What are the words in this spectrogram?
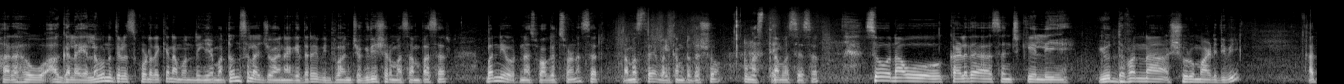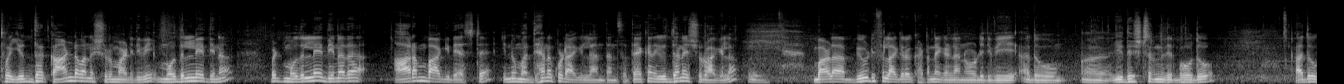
ಹರಹವು ಅಗಲ ಎಲ್ಲವನ್ನು ತಿಳಿಸ್ಕೊಡೋದಕ್ಕೆ ನಮ್ಮೊಂದಿಗೆ ಮತ್ತೊಂದು ಸಲ ಜಾಯ್ನ್ ಆಗಿದ್ದಾರೆ ವಿದ್ವಾನ್ ಜಗದೀಶ್ ಶರ್ಮಾ ಸಂಪ ಸರ್ ಬನ್ನಿ ಅವ್ರನ್ನ ಸ್ವಾಗತಿಸೋಣ ಸರ್ ನಮಸ್ತೆ ವೆಲ್ಕಮ್ ಟು ದ ಶೋ ನಮಸ್ತೆ. ನಮಸ್ತೆ ಸರ್ ಸೊ ನಾವು ಕಳೆದ ಸಂಚಿಕೆಯಲ್ಲಿ ಯುದ್ಧವನ್ನು ಶುರು ಮಾಡಿದ್ವಿ. ಅಥವಾ ಯುದ್ಧ ಕಾಂಡವನ್ನು ಶುರು ಮಾಡಿದ್ವಿ. ಮೊದಲನೇ ದಿನ. ಬಟ್ ಮೊದಲನೇ ದಿನದ ಆರಂಭ ಆಗಿದೆ ಅಷ್ಟೇ. ಇನ್ನು ಮಧ್ಯಾಹ್ನ ಕೂಡ ಆಗಿಲ್ಲ ಅಂತ ಅನ್ಸುತ್ತೆ. ಯಾಕಂದರೆ ಯುದ್ಧನೇ ಶುರು ಆಗಿಲ್ಲ. ಭಾಳ ಬ್ಯೂಟಿಫುಲ್ ಆಗಿರೋ ಘಟನೆಗಳನ್ನ ನೋಡಿದ್ವಿ. ಅದು ಯುಧಿಷ್ಠಿರನದಿರ್ಬೋದು ಅದು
